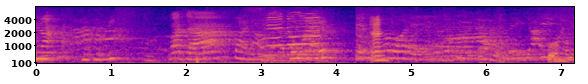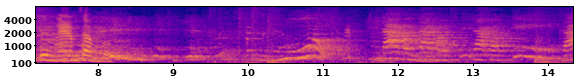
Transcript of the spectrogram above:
เนี่ยว่าจ้าไปทำไมอะปูมากุ้งงามซ้ำปู หมูด่าก่อนด่าก่อนด่าก่อนด่า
